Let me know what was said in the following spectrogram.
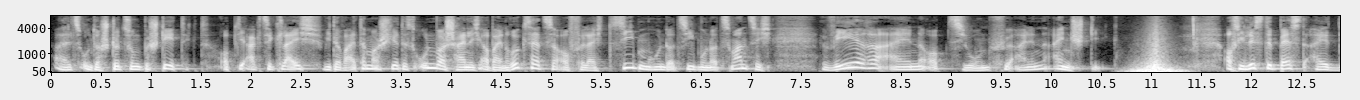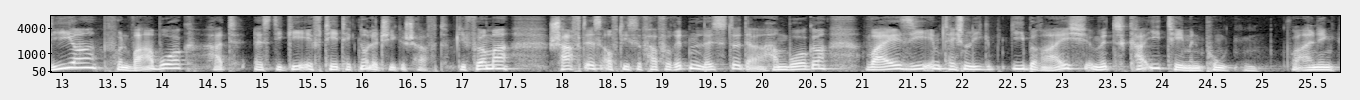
als Unterstützung bestätigt. Ob die Aktie gleich wieder weiter marschiert, ist unwahrscheinlich, aber ein Rücksetzer auf vielleicht 700, 720 wäre eine Option für einen Einstieg. Auf die Liste Best Idea von Warburg hat es die GFT Technology geschafft. Die Firma schafft es auf diese Favoritenliste der Hamburger, weil sie im Technologiebereich mit KI-Themen punkten. Vor allen Dingen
